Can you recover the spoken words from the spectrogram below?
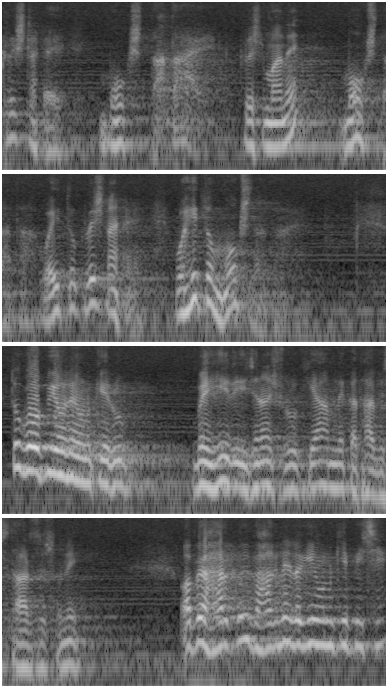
कृष्ण है मोक्ष दाता है। कृष्ण माने मोक्ष दाता वही तो कृष्ण है, वही तो मोक्ष दाता है। तो गोपियों ने उनके रूप में ही रीझना शुरू किया। हमने कथा विस्तार से सुनी। और फिर हर कोई भागने लगी उनके पीछे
